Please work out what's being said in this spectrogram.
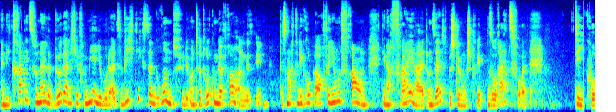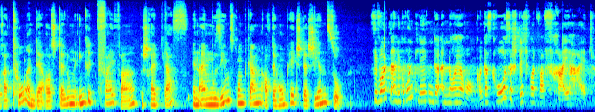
Denn die traditionelle bürgerliche Familie wurde als wichtigster Grund für die Unterdrückung der Frau angesehen. Das machte die Gruppe auch für junge Frauen, die nach Freiheit und Selbstbestimmung strebten, so reizvoll. Die Kuratorin der Ausstellung Ingrid Pfeiffer beschreibt das in einem Museumsrundgang auf der Homepage der Schieren so. Sie wollten eine grundlegende Erneuerung und das große Stichwort war Freiheit.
